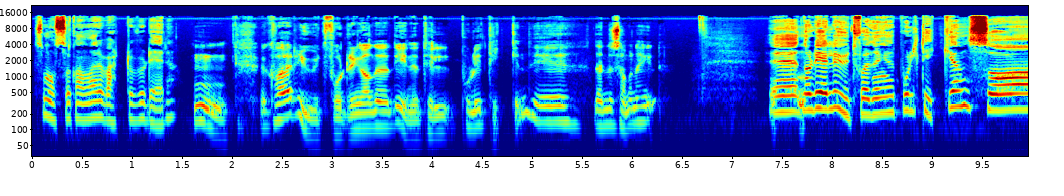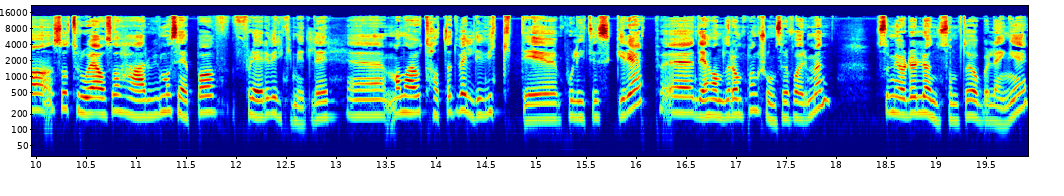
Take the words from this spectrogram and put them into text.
som også kan være verdt å vurdere. Mm. Hva er utfordringene dine til politikken i denne sammenhengen? Eh, når det gjelder utfordringer i politikken, så, så, tror jeg også her vi må se på flere virkemidler. Eh, man har jo tatt et veldig viktig politisk grep. Eh, det handler om pensjonsreformen, som gjør det lønnsomt å jobbe lenger.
